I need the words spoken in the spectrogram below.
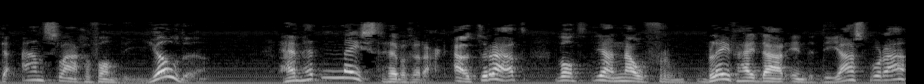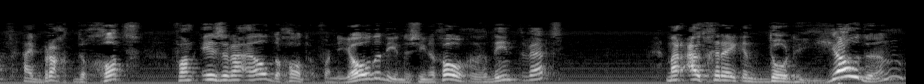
de aanslagen van de Joden hem het meest hebben geraakt. Uiteraard, want ja, nou verbleef hij daar in de diaspora. Hij bracht de God van Israël, de God van de Joden, die in de synagoge gediend werd. Maar uitgerekend door de Joden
